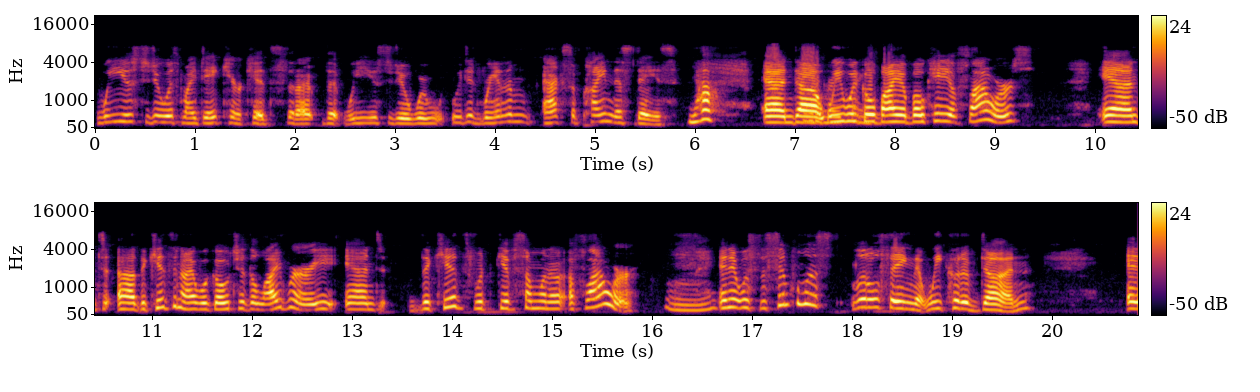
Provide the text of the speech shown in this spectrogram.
we used to do with my daycare kids that I that we used to do we we did random acts of kindness days Yeah. and uh, we would thing. go buy a bouquet of flowers and uh, the kids and i would go to the library and the kids would give someone a, a flower Mm. and it was the simplest little thing that we could have done and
